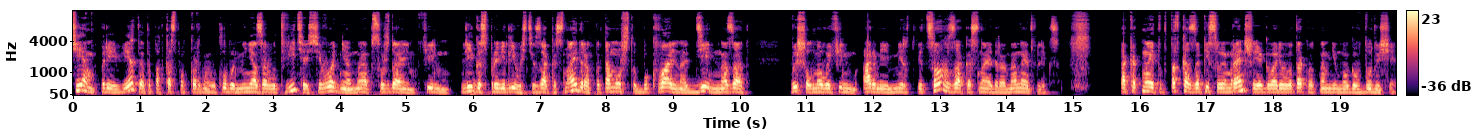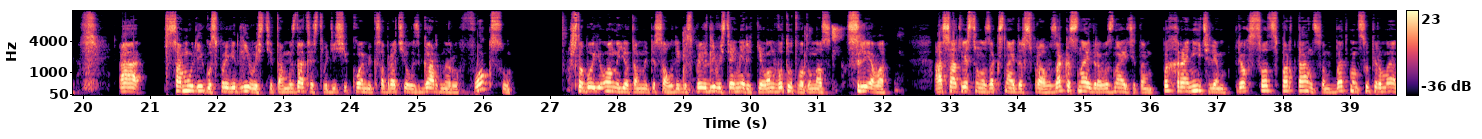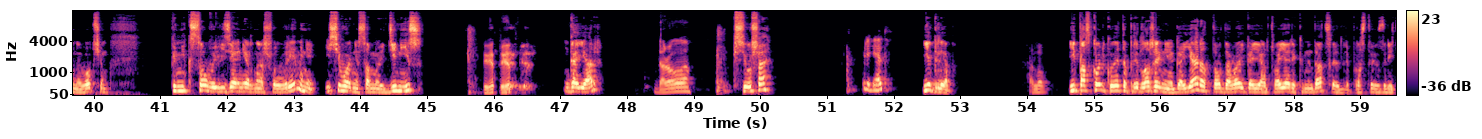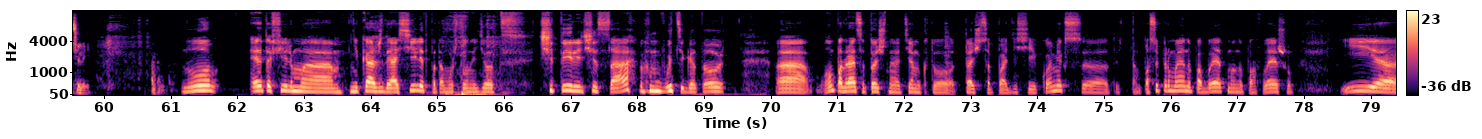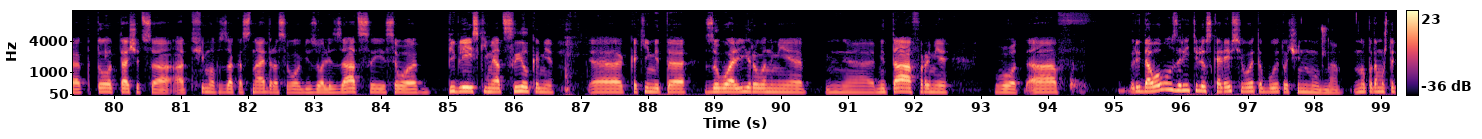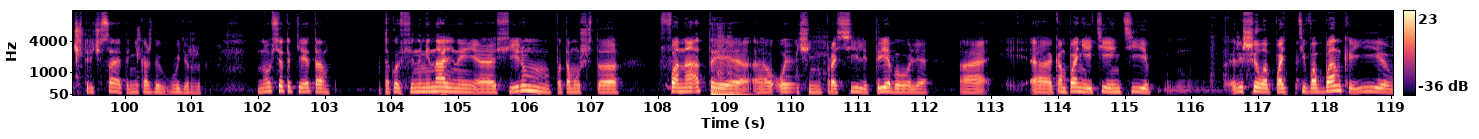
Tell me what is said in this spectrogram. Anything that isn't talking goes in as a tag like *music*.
Всем привет! Это подкаст Попкорного клуба. Меня зовут Витя. Сегодня мы обсуждаем фильм «Лига справедливости» Зака Снайдера, потому что буквально день назад вышел новый фильм «Армия мертвецов» Зака Снайдера на Netflix. Так как мы этот подкаст записываем раньше, я говорю вот так вот нам немного в будущее. А саму Лигу справедливости, там издательство DC Comics обратилось к Гарднеру Фоксу, чтобы он ее там написал, Лигу справедливости Америки, он вот тут вот у нас слева, а, соответственно, Зак Снайдер справа. Зака Снайдера, вы знаете, там, похранителем, 300 спартанцем, Бэтмен Супермена, в общем, комиксовый визионер нашего времени. И сегодня со мной Денис. Привет, привет. Гаяр. Здорово. Ксюша. Привет. И Глеб. Hello. И поскольку это предложение Гаяра, то давай, Гаяр, твоя рекомендация для простых зрителей. Ну, это фильм э, не каждый осилит, потому что он идет 4 часа, *laughs* будьте готовы. Uh, он понравится точно тем, кто тащится по DC Comics, uh, то есть там по Супермену, по Бэтмену, по Флэшу. И uh, кто тащится от фильмов Зака Снайдера с его визуализацией, с его библейскими отсылками, какими-то завуалированными метафорами. Вот. А рядовому зрителю, скорее всего, это будет очень нудно. Ну, потому что 4 часа это не каждый выдержит. Но все-таки это такой феноменальный э, фильм, потому что фанаты э, очень просили, требовали. Э, э, компания TNT решила пойти в банк и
